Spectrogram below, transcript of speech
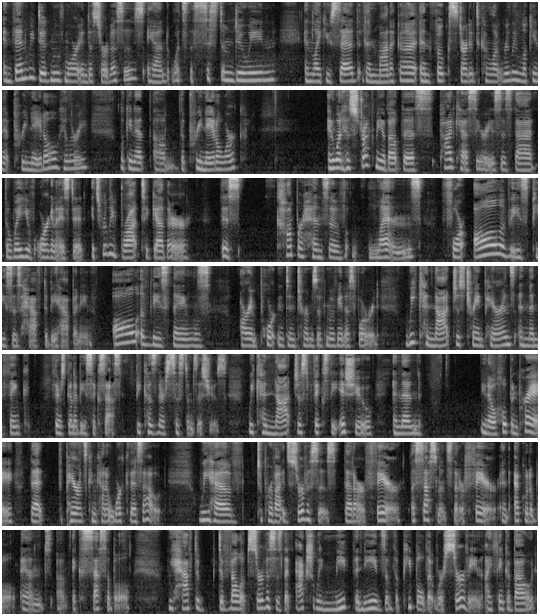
And then we did move more into services and what's the system doing? And like you said then monica and folks started to come along really looking at prenatal hilary looking at um, the prenatal work. And what has struck me about this podcast series is that the way you've organized it it's really brought together this comprehensive lens for all of these pieces have to be happening. All of these things are important in terms of moving us forward. We cannot just train parents and then think there's going to be success because there's systems issues. We cannot just fix the issue and then, you know, hope and pray that the parents can kind of work this out. We have to provide services that are fair, assessments that are fair and equitable and um, accessible. we have to develop services that actually meet the needs of the people that we're serving. I think about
